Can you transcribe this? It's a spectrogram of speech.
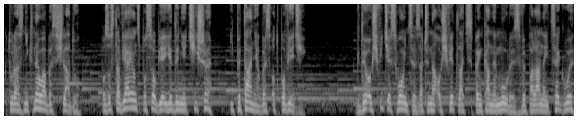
która zniknęła bez śladu, pozostawiając po sobie jedynie ciszę i pytania bez odpowiedzi. Gdy o świcie słońce zaczyna oświetlać spękane mury z wypalanej cegły,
